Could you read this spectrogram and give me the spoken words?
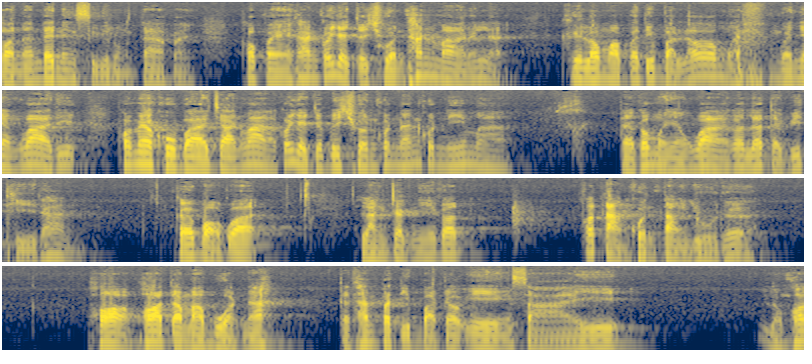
ตอนนั้นได้หนังสือหลวงตาไป ก็ไปท่านก็อยากจะชวนท่านมานั่นแหละ คือเรามาปฏิบัติแล้วก็เหมือนเหมือนอย่างว่าที่พ่อแม่ครูบาอาจารย์ว่า ก็อยากจะไปชวนคนนั้นคนนี้มา แต่ก็เหมือนอย่างว่าก็แล้วแต่วิถีท่าน ก็บอกว่าหลังจากนี้ก็ก็ต่างคนต่างอยู่เด้อพ่อพ่อตามาบวชนะ แต่ท่านปฏิบัติเราเองสายหลวงพ่อ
